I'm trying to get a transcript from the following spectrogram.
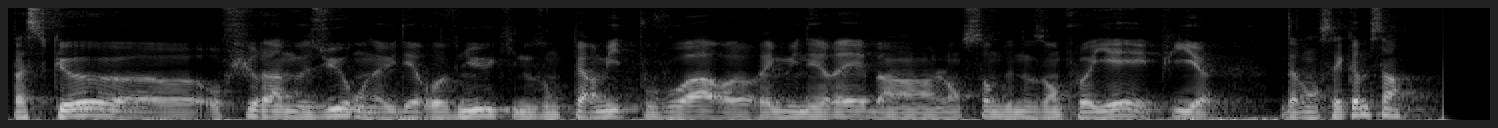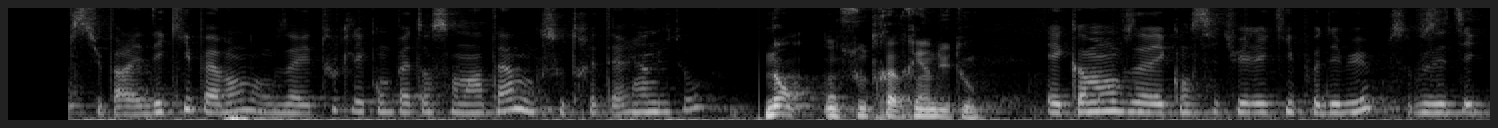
parce que euh, au fur et à mesure, on a eu des revenus qui nous ont permis de pouvoir euh, rémunérer ben, l'ensemble de nos employés et puis euh, d'avancer comme ça. Si tu parlais d'équipe avant, donc vous avez toutes les compétences en interne, vous sous-traitez rien du tout? Non, on sous-traite rien du tout. Et comment vous avez constitué l'équipe au début? Vous étiez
